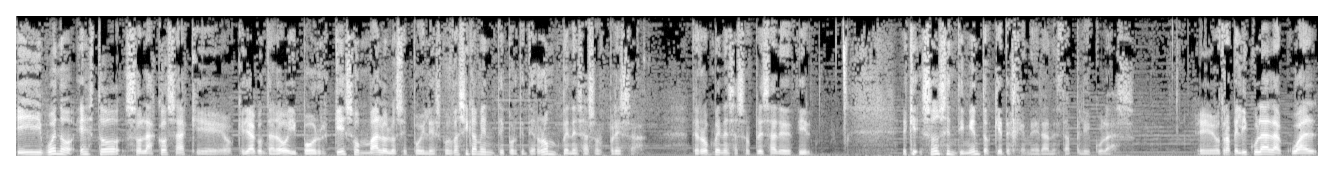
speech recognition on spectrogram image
Y bueno, esto son las cosas que os quería contar hoy. ¿Por qué son malos los spoilers? Pues básicamente porque te rompen esa sorpresa. Te rompen esa sorpresa de decir, es que son sentimientos que te generan estas películas. Eh, otra película la cual,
